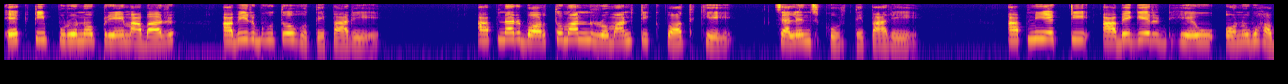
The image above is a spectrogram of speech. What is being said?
একটি পুরনো প্রেম আবার আবির্ভূত হতে পারে। আপনার বর্তমান রোমান্টিক পথকে চ্যালেঞ্জ করতে পারে। আপনি একটি আবেগের ঢেউ অনুভব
